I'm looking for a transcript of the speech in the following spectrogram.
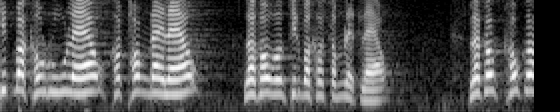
คิดว่าเขารู้แล้ว เขาท่องได้แล้ว แล้วเขาก็คิดว่าเขาสำเร็จแล้ว แล้วเขาเขาก็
